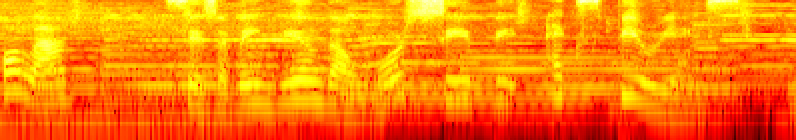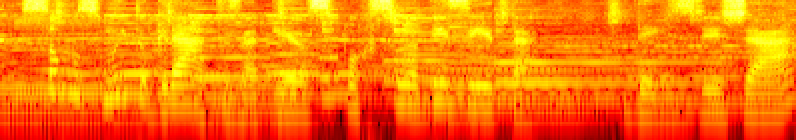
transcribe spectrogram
Olá, seja bem-vindo ao Worship Experience. Somos muito gratos a Deus por sua visita. Desde já,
